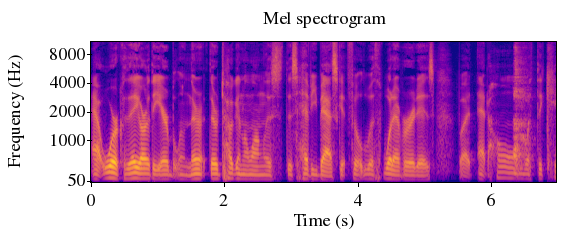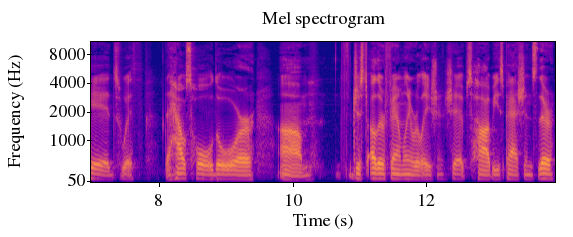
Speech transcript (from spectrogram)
at work, they are the air balloon. They're they're tugging along this this heavy basket filled with whatever it is. But at home, with the kids, with the household, or um, just other family relationships, hobbies, passions, they're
